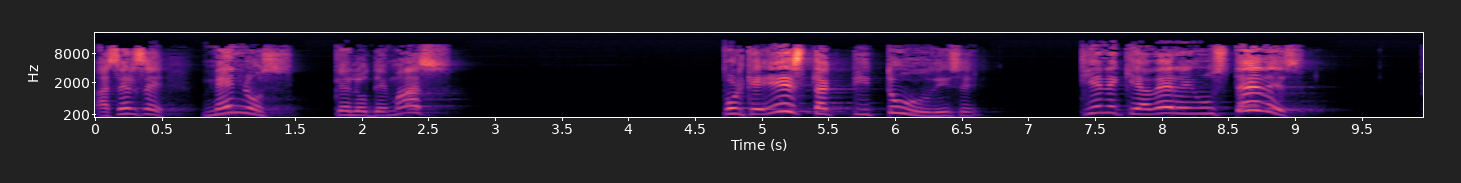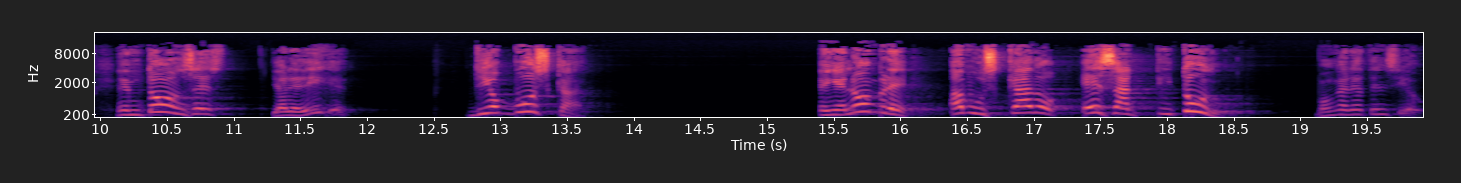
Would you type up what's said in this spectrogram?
hacerse menos que los demás. Porque esta actitud, dice, tiene que haber en ustedes. Entonces, ya le dije, Dios busca. En el hombre ha buscado esa actitud. Póngale atención.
